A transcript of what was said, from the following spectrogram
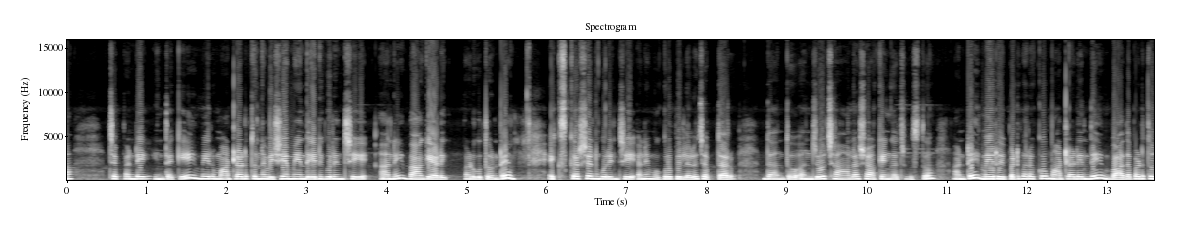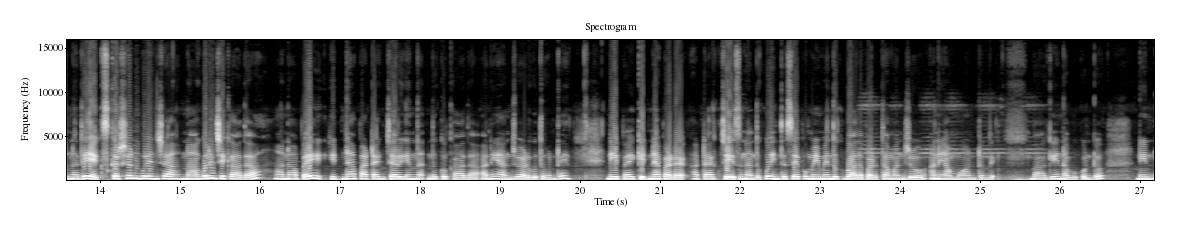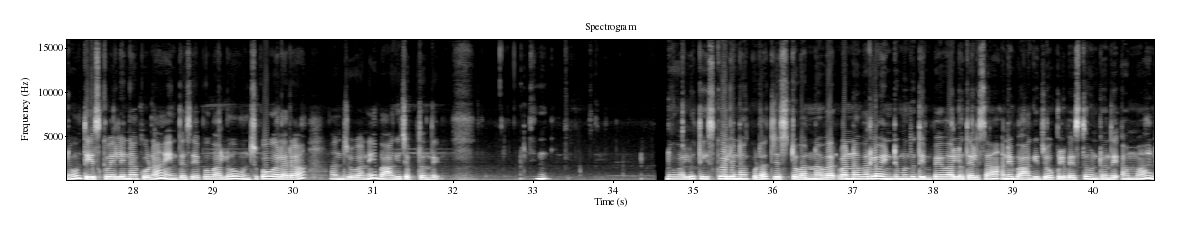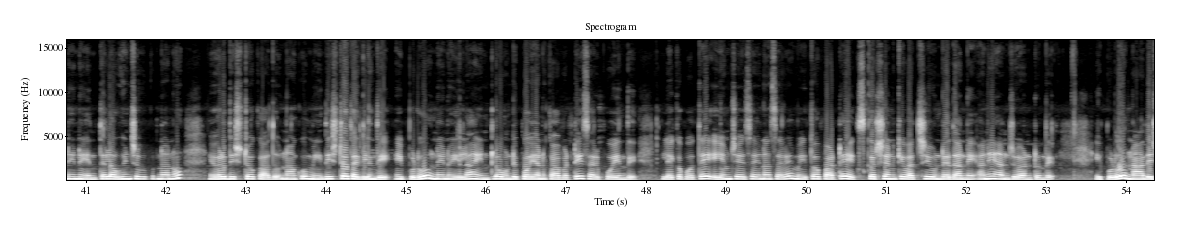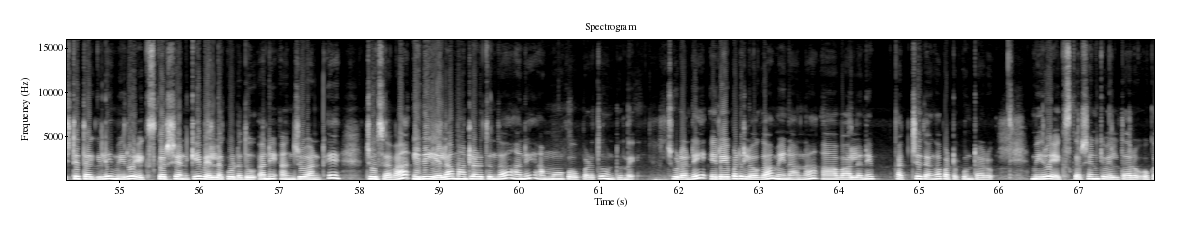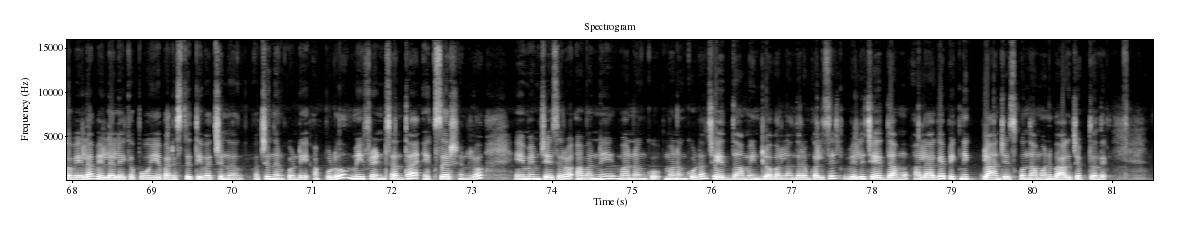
చెప్పండి. ఇంతకీ మీరు మాట్లాడుతున్న విషయం ఏం? దేని గురించి? అని బాగా అడిగి అడుగుతుంటే ఎక్స్కర్షన్ గురించి అని ముగ్గురు పిల్లలు చెప్తారు. దాంతో అంజు చాలా షాకింగ్గా చూస్తూ అంటే మీరు ఇప్పటి వరకు మాట్లాడింది బాధపడుతున్నది ఎక్స్కర్షన్ గురించా? నా గురించి కాదా? నాపై కిడ్నాప్ అటాక్ జరిగినందుకు కాదా? అని అంజు అడుగుతుంటే నీపై కిడ్నాప్ అటాక్ చేసినందుకు ఇంతసేపు మేమెందుకు బాధపడతాం అంజు? అని అమ్ము అంటుంది. బాగా నవ్వుకుంటూ నిన్ను తీసుకువెళ్ళినా కూడా ఇంతసేపు వాళ్ళు ఉంచుకోగలరా? అంజు అని బాగి చెప్తుంది. వాళ్ళు తీసుకువెళ్ళినా కూడా జస్ట్ వన్ అవర్. వన్ అవర్లో ఇంటి ముందు దింపేవాళ్ళు తెలుసా? అని బాగి జోకులు వేస్తూ ఉంటుంది. అమ్మ నేను ఎంతలా ఊహించుకున్నానో ఎవరి దిష్టో కాదు. నాకు మీ దిష్టే తగిలింది. ఇప్పుడు నేను ఇలా ఇంట్లో ఉండిపోయాను కాబట్టి సరిపోయింది. లేకపోతే ఏం చేసైనా సరే మీతో పాటే ఎక్స్కర్షన్కి వచ్చి ఉండేదాన్ని అని అంజు అంటుంది. ఇప్పుడు నా దిష్టి తగిలి మీరు ఎక్స్కర్షన్కి వెళ్ళకూడదు అని అంజు అంటే చూసావా? ఇది ఎలా మాట్లాడుతుందో అని అమ్మ కోపడుతూ ఉంటుంది. చూడండి రేపటిలోగా మీ నాన్న ఆ వాళ్ళని ఖచ్చితంగా పట్టుకుంటారు. మీరు ఎక్స్కర్షన్కి వెళ్తారు. ఒకవేళ వెళ్ళలేకపోయే పరిస్థితి వచ్చింద వచ్చిందనుకోండి అప్పుడు మీ ఫ్రెండ్స్ అంతా ఎక్స్కర్షన్లో ఏమేం చేశారో అవన్నీ మనం మనం కూడా చేద్దాం. ఇంట్లో వాళ్ళందరం కలిసి వెళ్ళి చేద్దాము. అలాగే పిక్నిక్ ప్లాన్ చేసుకుందాము అని బాగా చెప్తుంది.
